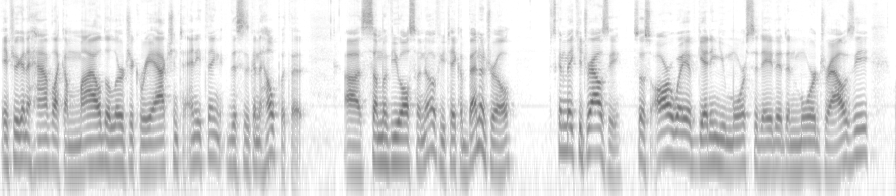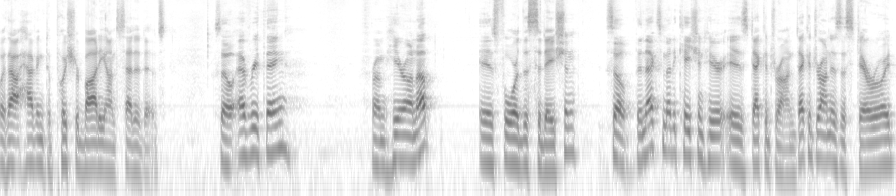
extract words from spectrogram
if you're going to have like a mild allergic reaction to anything, this is going to help with it. Uh, some of you also know if you take a Benadryl, it's going to make you drowsy. So it's our way of getting you more sedated and more drowsy without having to push your body on sedatives. So everything from here on up is for the sedation. So the next medication here is Decadron. Decadron is a steroid.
